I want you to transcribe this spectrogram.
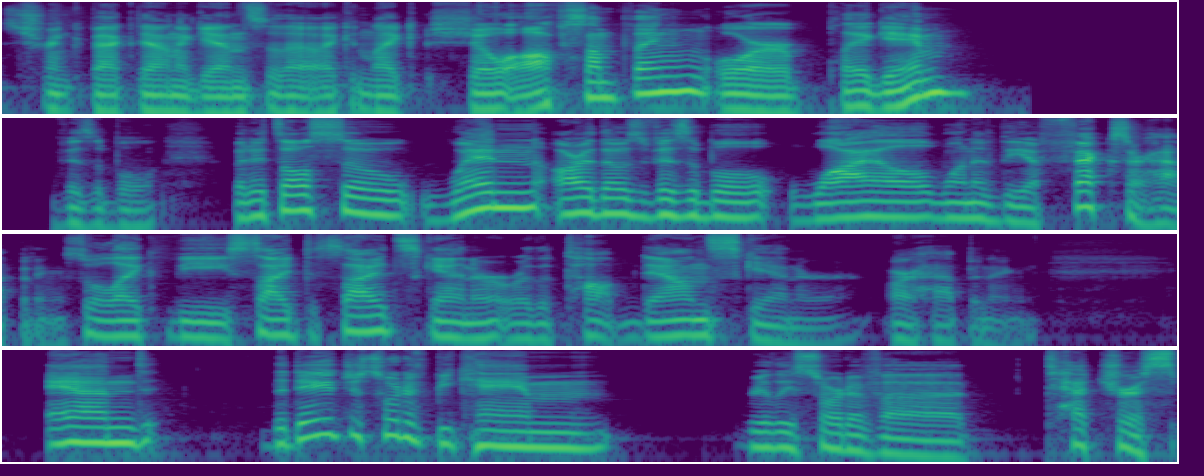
shrink back down again so that I can like show off something or play a game. Visible but it's also when are those visible while one of the effects are happening. So like the side to side scanner or the top down scanner are happening. And the day just sort of became really sort of a Tetris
